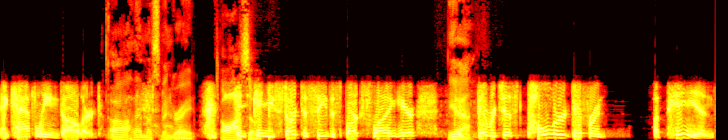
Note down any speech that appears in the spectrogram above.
and Kathleen Dollard. Oh, that must have been great. Awesome. Can, can you start to see the sparks flying here? Yeah. There were just polar different opinions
